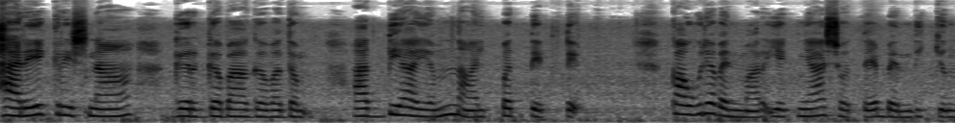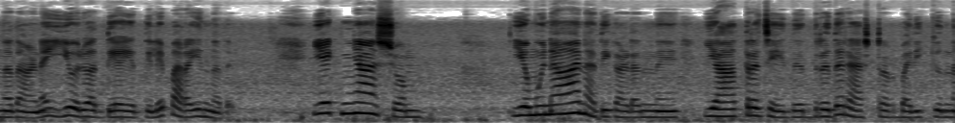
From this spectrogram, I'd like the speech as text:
ഹരേ കൃഷ്ണ ഗർഗഭാഗവതം അദ്ധ്യായം നാൽപ്പത്തെട്ട്. കൗരവന്മാർ യജ്ഞാശ്വത്തെ ബന്ധിക്കുന്നതാണ് ഈ ഒരു അദ്ധ്യായത്തിൽ പറയുന്നത്. യജ്ഞാശ്വം യമുനാനദി കടന്ന് യാത്ര ചെയ്ത് ധൃതരാഷ്ട്രർ ഭരിക്കുന്ന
